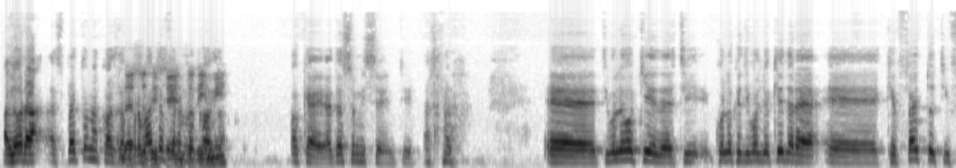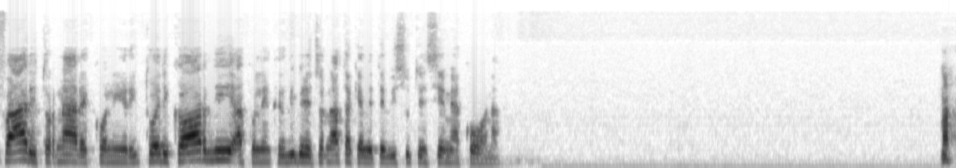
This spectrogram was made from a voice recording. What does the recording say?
Allora, aspetta una cosa. Adesso ti sento, dimmi. Cosa. Ok, adesso mi senti. Eh, ti volevo chiederti, quello che ti voglio chiedere è eh, che effetto ti fa ritornare con i tuoi ricordi a quella incredibile giornata che avete vissuto insieme a Kona? Ma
